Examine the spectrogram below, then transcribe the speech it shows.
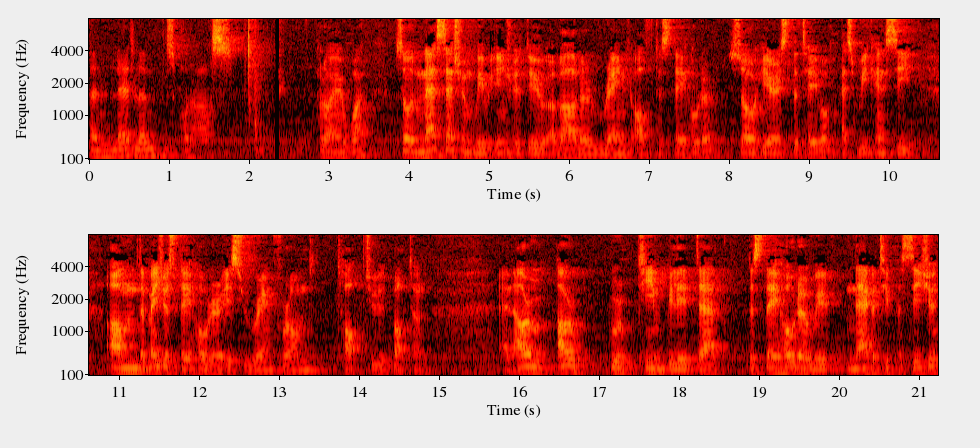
and let them support us. Hello everyone. So the next session we will introduce about the rank of the stakeholder. So here is the table. As we can see, um, the major stakeholder is ranked from top to bottom. And our, our group team believe that the stakeholder with negative position,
